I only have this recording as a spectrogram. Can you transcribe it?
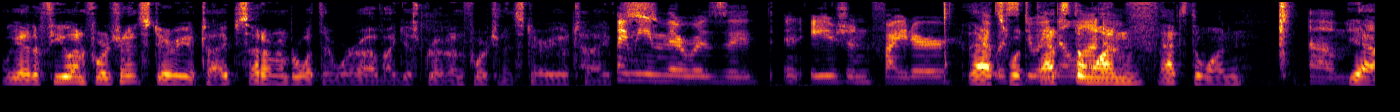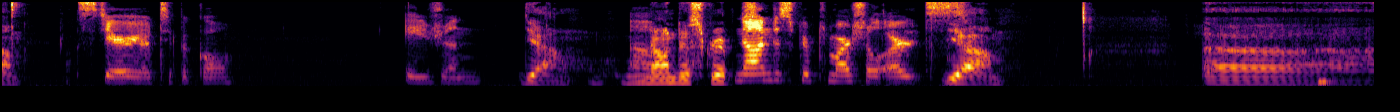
we had a few unfortunate stereotypes i don't remember what there were of i just wrote unfortunate stereotypes I mean, there was a, an Asian fighter that that's was what doing that's a the lot one of that's the one um, yeah stereotypical Asian yeah Um, nondescript nondescript martial arts. Yeah. Uh.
